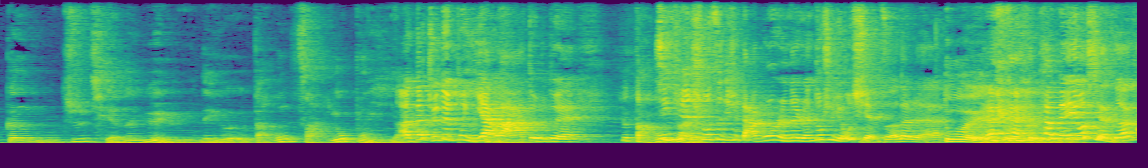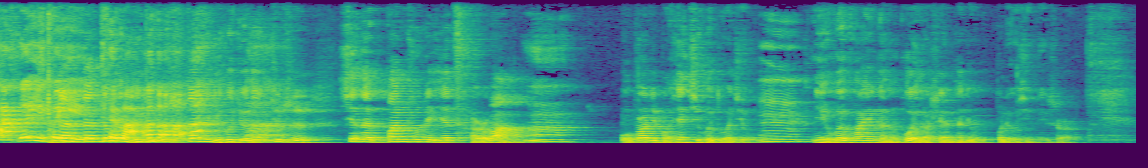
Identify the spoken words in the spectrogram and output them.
跟之前的粤语那个打工仔又不一样。啊，那绝对不一样啦，对不对？就打工今天说自己是打工人的人都是有选择的人，对，他没有选择，他何以可以，对吧？但是你会觉得，就是现在搬出这些词儿吧，嗯，我不知道你保鲜期会多久，嗯，你会发现可能过一段时间他就不流行这事儿。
